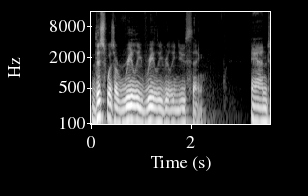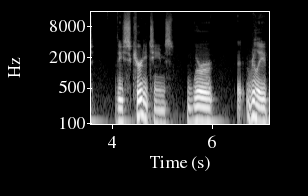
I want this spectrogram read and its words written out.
this was a really, really, really new thing. And the security teams were uh, really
